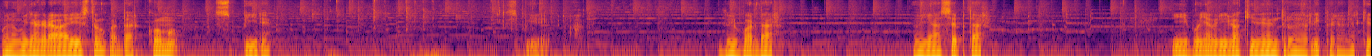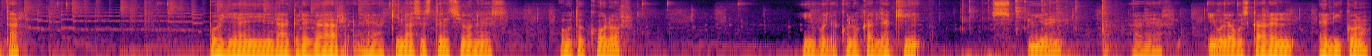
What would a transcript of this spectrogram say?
Bueno, voy a grabar esto, guardar como Spire. Spire. Ah. Voy a guardar. Voy a aceptar. Y voy a abrirlo aquí dentro de Reaper, a ver qué tal. Voy a ir a agregar eh, aquí en las extensiones autocolor. Y voy a colocarle aquí Spire. A ver. Y voy a buscar el, el icono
